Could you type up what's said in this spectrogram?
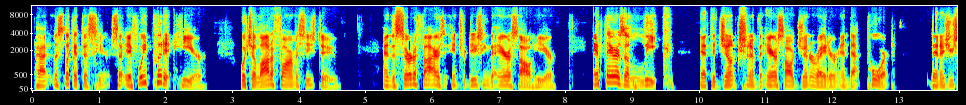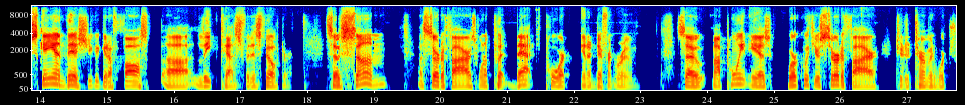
Pat, Let's look at this here. So if we put it here, which a lot of pharmacies do, and the certifier is introducing the aerosol here, if there is a leak at the junction of the aerosol generator and that port, then as you scan this, you could get a false uh, leak test for this filter. So some uh, certifiers want to put that port in a different room. So my point is work with your certifier to determine which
